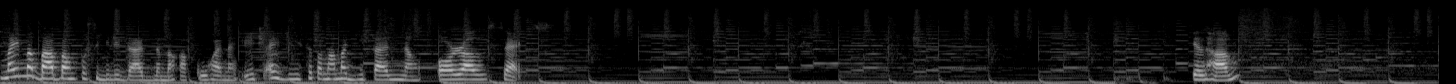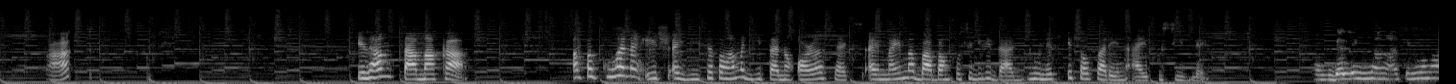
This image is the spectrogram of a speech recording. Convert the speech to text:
May mababang posibilidad na makakuha ng HIV sa pamamagitan ng oral sex. Ilham? Fact? Ilham, tama ka. Ang pagkuha ng HIV sa pamamagitan ng oral sex ay may mababang posibilidad, ngunit ito pa rin ay posible. Ang galing ng ating mga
